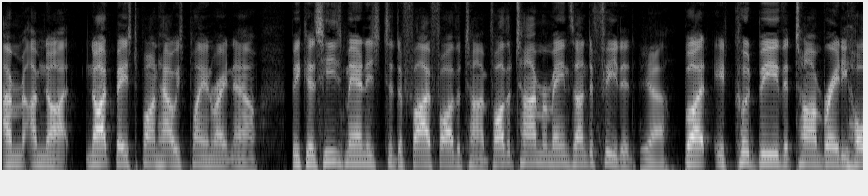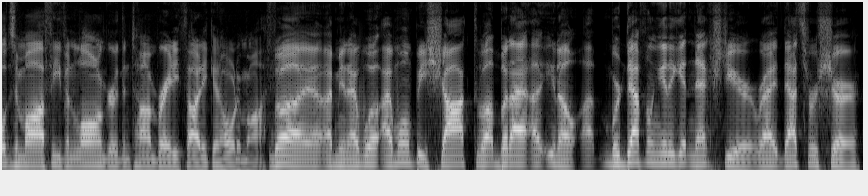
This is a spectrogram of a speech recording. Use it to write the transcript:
I'm, I'm not. Not based upon how he's playing right now, because he's managed to defy Father Time. Father Time remains undefeated, Yeah. but it could be that Tom Brady holds him off even longer than Tom Brady thought he could hold him off. Well, I mean, I will. I won't be shocked, but but I, I you know, uh, we're definitely going to get next year, right? That's for sure.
